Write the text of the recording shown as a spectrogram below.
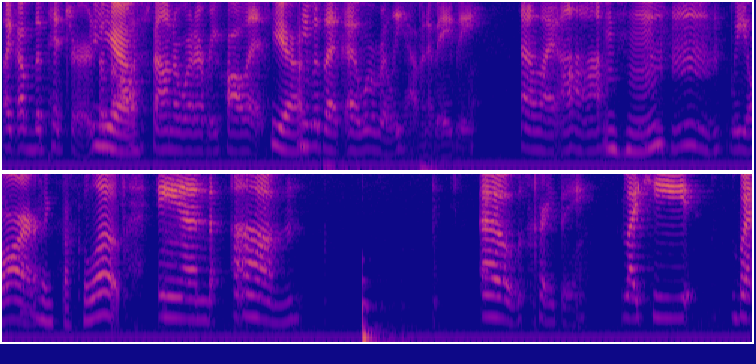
Like, of the pictures, of Yeah. the ultrasound or whatever you call it. Yeah. And he was like, oh, we're really having a baby. And I'm like, uh-huh. Mm-hmm. Mm-hmm. We are. Like buckle up. And um, oh, it was crazy. Like he, but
